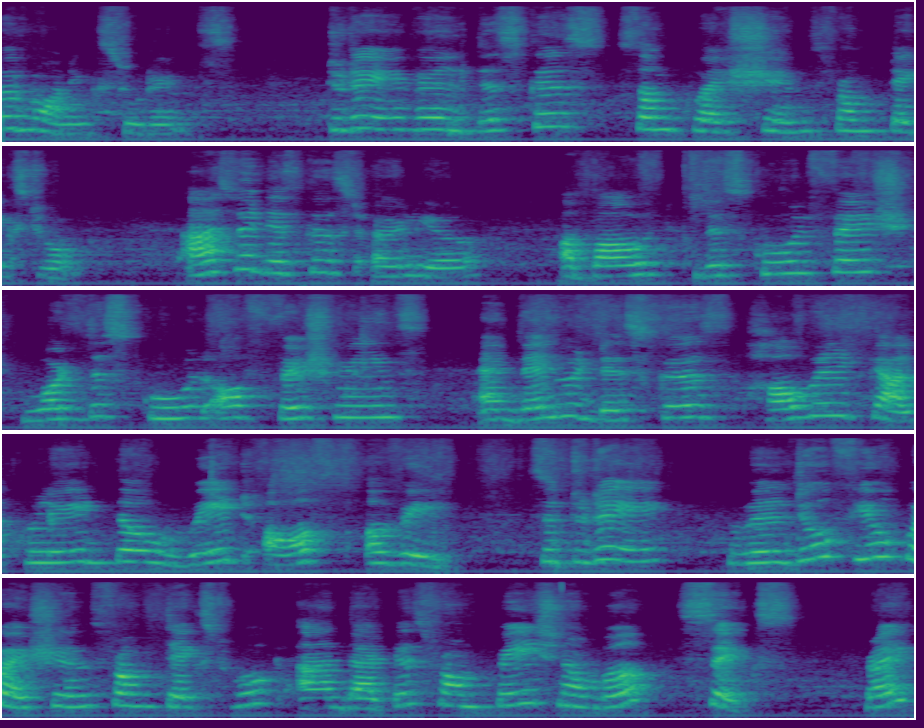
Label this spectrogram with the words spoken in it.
Good morning, students. Today we'll discuss some questions from textbook. As we discussed earlier about the school fish, what the school of fish means, and then we discuss how we'll calculate the weight of a whale. So today we'll do few questions from textbook and that is from page number 6, right?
